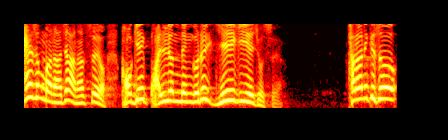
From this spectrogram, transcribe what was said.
해석만 하지 않았어요. 거기에 관련된 것을 얘기해 줬어요. 하나님께서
